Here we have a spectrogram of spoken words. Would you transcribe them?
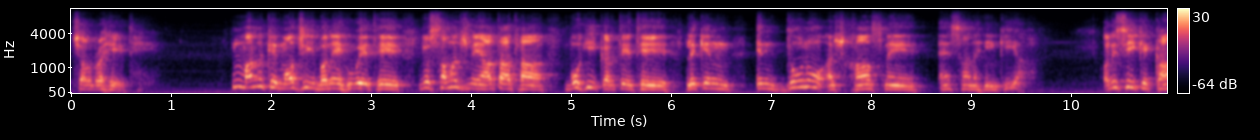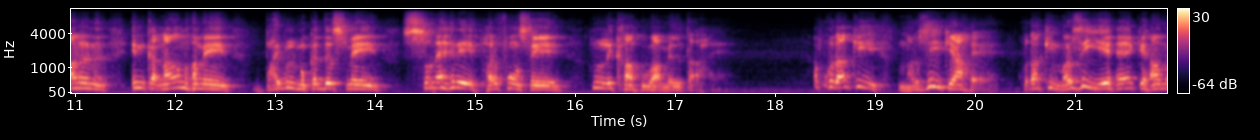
چل رہے تھے۔ من کے موجی بنے ہوئے تھے، جو سمجھ میں آتا تھا، وہی کرتے تھے، لیکن ان دونوں اشخاص نے ایسا نہیں کیا۔ اور اسی کے کارن ان کا نام ہمیں بائبل مقدس میں سنہرے حرفوں سے لکھا ہوا ملتا ہے۔ اب خدا کی مرضی کیا ہے؟ خدا کی مرضی یہ ہے کہ ہم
